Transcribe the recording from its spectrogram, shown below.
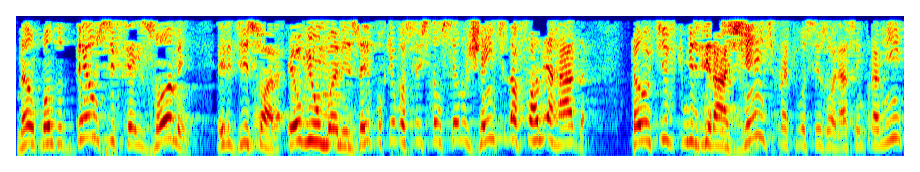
Não, quando Deus se fez homem, ele disse, olha, eu me humanizei porque vocês estão sendo gente da forma errada. Então eu tive que me virar gente para que vocês olhassem para mim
